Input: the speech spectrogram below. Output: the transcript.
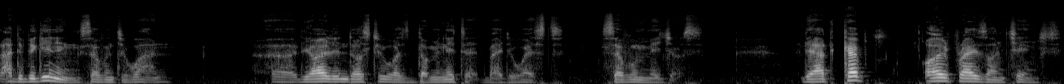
at the beginning, 71, uh, the oil industry was dominated by the West, seven majors. They had kept oil price unchanged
